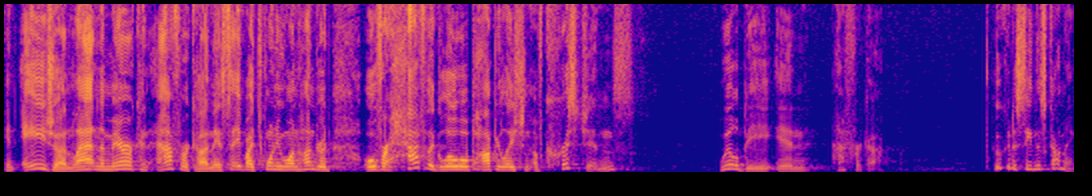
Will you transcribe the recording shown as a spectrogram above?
In Asia and Latin America and Africa, and they say by 2100, over half the global population of Christians will be in Africa. Who could have seen this coming?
